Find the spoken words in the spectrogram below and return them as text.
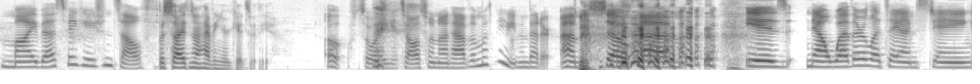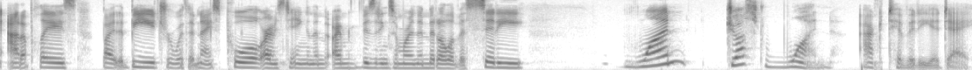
my best vacation self. Besides not having your kids with you. Oh, so I get to also not have them with me, even better. Um, so um, is now whether let's say I'm staying at a place by the beach or with a nice pool, or I'm staying in the I'm visiting somewhere in the middle of a city. One, just one activity a day,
